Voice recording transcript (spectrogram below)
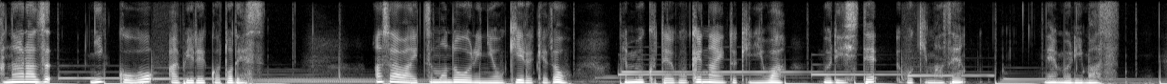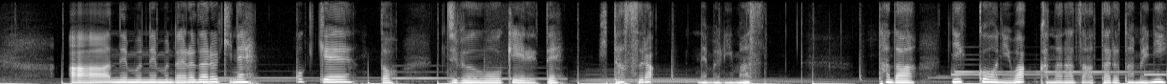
必ず日光を浴びることです。朝はいつも通りに起きるけど眠くて動けない時には無理して動きません。眠ります。あー眠眠だるだるきね。オッケーと自分を受け入れてひたすら眠ります。ただ日光には必ず当たるために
